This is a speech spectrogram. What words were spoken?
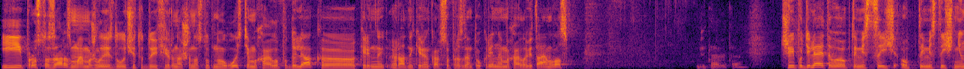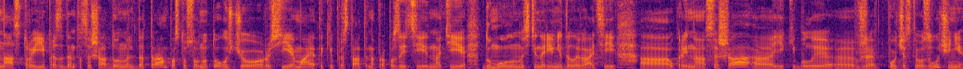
І просто зараз має можливість долучити до ефіру нашого наступного гостя Михайло Подоляк, е, керівник радник керівника всього президента України. Михайло, вітаємо вас. Вітаю, вітаю. Чи поділяєте ви оптимістич- оптимістичні настрої президента США Дональда Трампа стосовно того, що Росія має таки пристати на пропозиції на ті домовленості на рівні делегації Україна США, які були е, вже почасти озвучені?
